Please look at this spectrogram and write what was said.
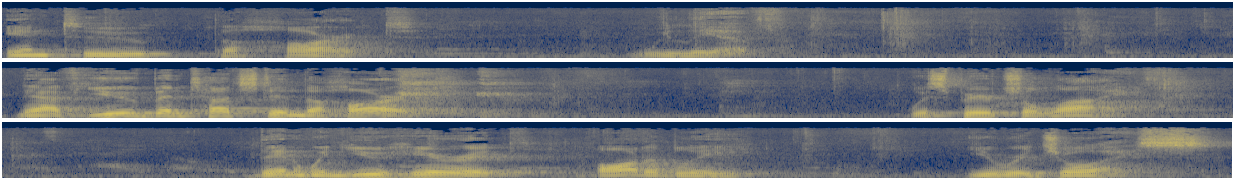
into the heart, we live. Now, if you've been touched in the heart with spiritual life, then when you hear it audibly you rejoice.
